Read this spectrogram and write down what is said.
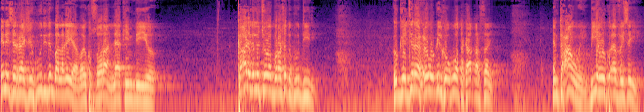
inaysan raashin kuu diidin baa laga yaaba ay ku sooraan laakiin biyo. Ka adhiga la jooga buraashada kuu diidi. Oo geejiraa xoogow dhilka ku wata kaa qarsani. Imtixaan wey biyaha way ku aafaysan yihiin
